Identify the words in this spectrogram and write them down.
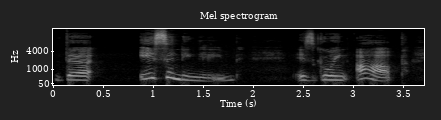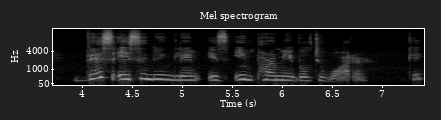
the ascending limb is going up, this ascending limb is impermeable to water. Okay,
